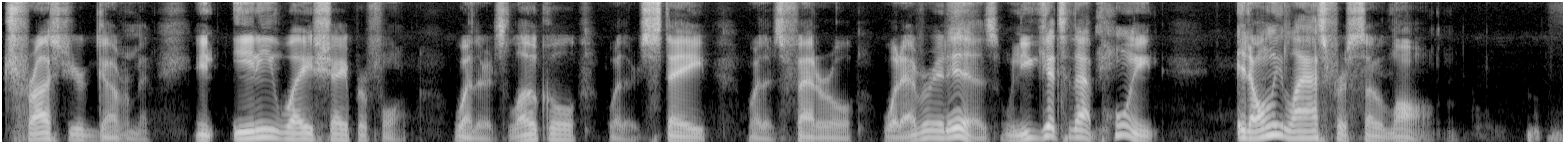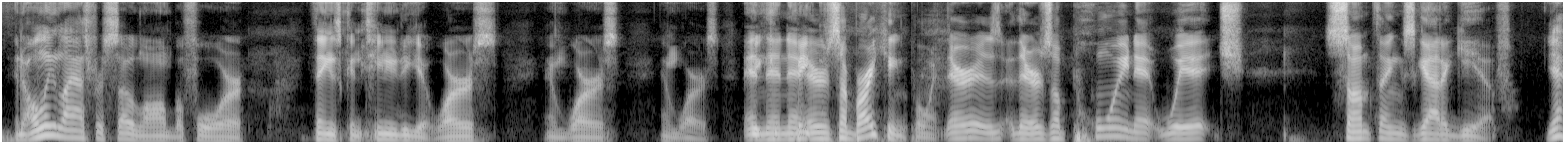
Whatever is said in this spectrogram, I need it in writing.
trust your government in any way shape or form whether it's local whether it's state whether it's federal whatever it is when you get to that point it only lasts for so long it only lasts for so long before things continue to get worse and worse and worse and Bec- then there's a breaking point. There is there's a point at which something's got to give. Yeah.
